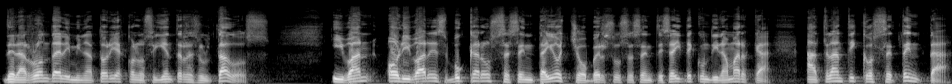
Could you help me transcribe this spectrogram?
de la ronda eliminatoria con los siguientes resultados. Iván Olivares Búcaros 68 versus 66 de Cundinamarca. Atlántico 70.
